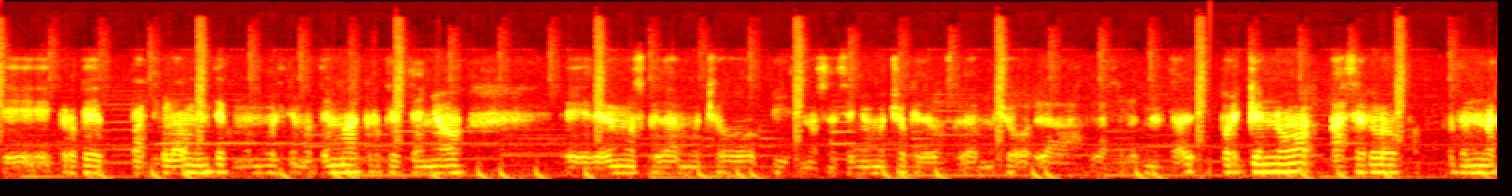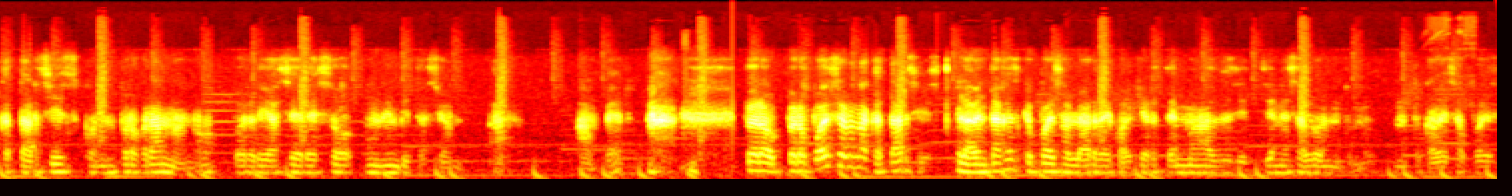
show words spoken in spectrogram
creo que particularmente como un último tema, creo que este año eh, debemos cuidar mucho y nos enseñó mucho que debemos cuidar mucho la, salud mental. ¿Por qué no hacerlo en una catarsis con un programa, no? Podría ser eso una invitación a Amper. pero, pero puede ser una catarsis. La ventaja es que puedes hablar de cualquier tema, si tienes algo en tu, en tu cabeza, puedes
